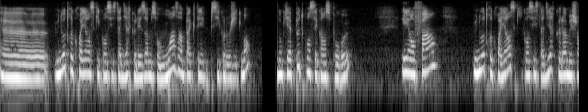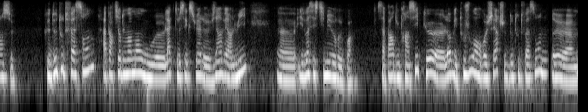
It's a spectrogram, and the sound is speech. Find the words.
Euh, une autre croyance qui consiste à dire que les hommes sont moins impactés psychologiquement, donc il y a peu de conséquences pour eux. Et enfin, une autre croyance qui consiste à dire que l'homme est chanceux, que de toute façon, à partir du moment où l'acte sexuel vient vers lui, euh, il doit s'estimer heureux, quoi. Ça part du principe que euh, l'homme est toujours en recherche, de toute façon, euh,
